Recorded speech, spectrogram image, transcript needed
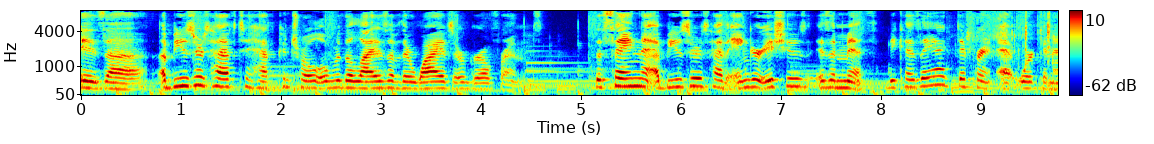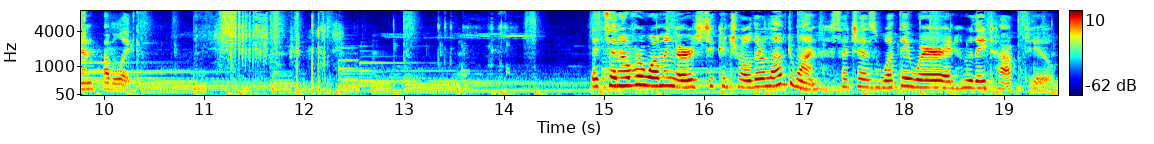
is uh, abusers have to have control over the lives of their wives or girlfriends. The saying that abusers have anger issues is a myth because they act different at work and in public. It's an overwhelming urge to control their loved one, such as what they wear and who they talk to.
